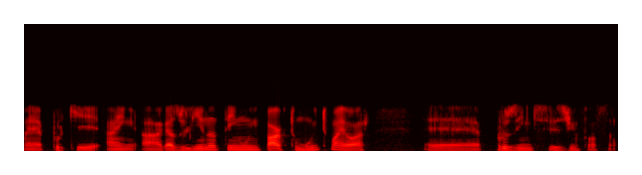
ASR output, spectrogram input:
É, porque a, a, gasolina tem um impacto muito maior é, para os índices de inflação.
